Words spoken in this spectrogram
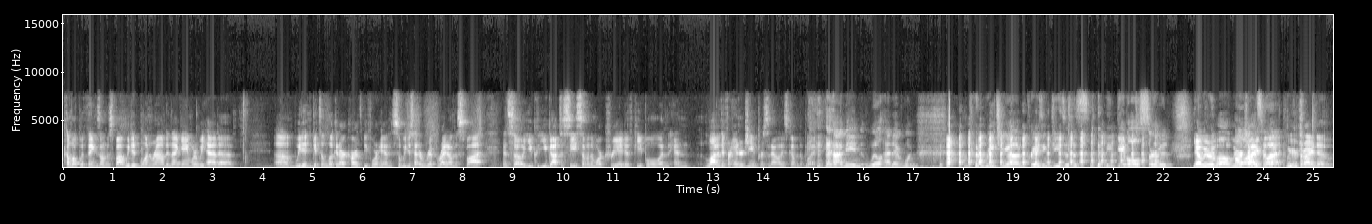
come up with things on the spot. We did one round in that game where we had a. Um, we didn't get to look at our cards beforehand, so we just had to rip right on the spot. And so you you got to see some of the more creative people and, and a lot of different energy and personalities come into play. I mean, Will had everyone reaching out and praising Jesus. he gave a whole sermon. Yeah, we were well. We were trying the for the. We were trying to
